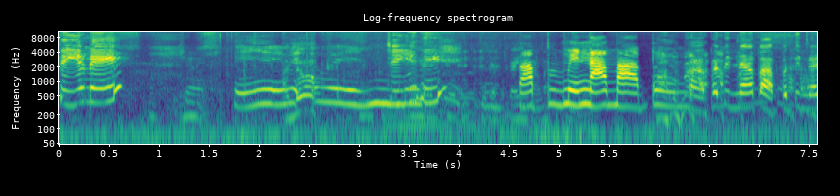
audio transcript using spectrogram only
ചെയ്യണേ. ചെയ്യണേ. പാപ്പ തിന്നാ പാപ്പ തിന്നാ.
